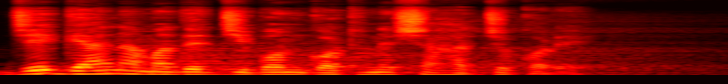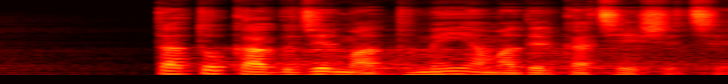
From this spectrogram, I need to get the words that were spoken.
যে জ্ঞান আমাদের জীবন গঠনে সাহায্য করে, তা তো কাগজের মাধ্যমেই আমাদের কাছে এসেছে।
